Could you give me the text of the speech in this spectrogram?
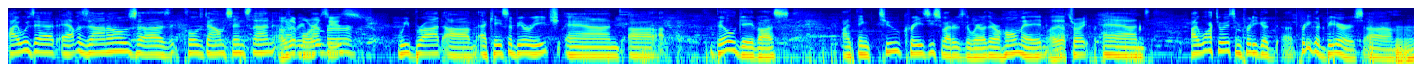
I was at Avizano's. Uh, closed down since then. I was at remember Morrissey's. We brought um, a case of beer each, and uh, Bill gave us, I think, two crazy sweaters to wear. They're homemade, Uh, that's right. and I walked away with some pretty good, uh, pretty good beers. Um,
